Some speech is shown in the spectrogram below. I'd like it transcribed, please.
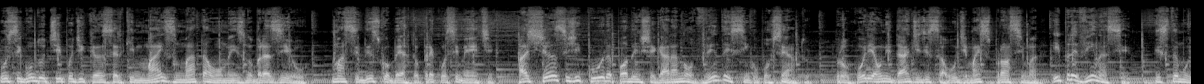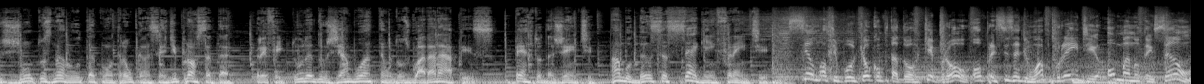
o segundo tipo de câncer que mais mata homens no Brasil. Mas se descoberto precocemente, as chances de cura podem chegar a 95%. Procure a unidade de saúde mais próxima e previna-se. Estamos juntos na luta contra o câncer de próstata. Prefeitura do Jaboatão dos Guararapes. Perto da gente, a mudança segue em frente. Seu notebook ou computador quebrou ou precisa de um upgrade ou manutenção?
